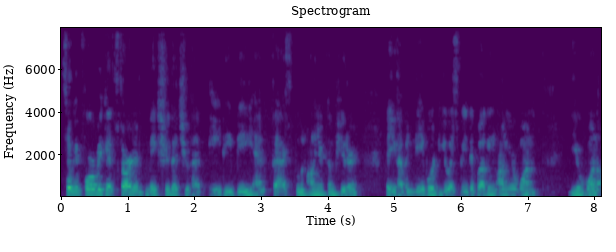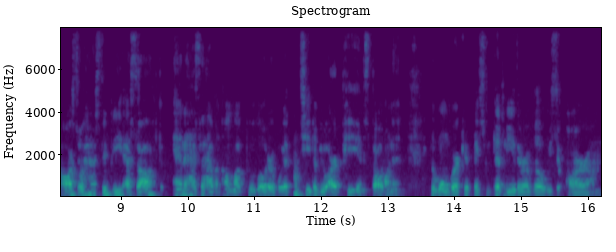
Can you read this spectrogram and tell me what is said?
So before we get started, make sure that you have ADB and Fastboot on your computer, that you have enabled USB debugging on your one. Your one also has to be S-OFF and it has to have an unlocked bootloader with TWRP installed on it. It won't work if, if neither of those are um,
